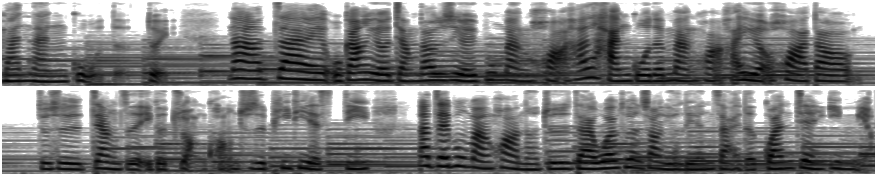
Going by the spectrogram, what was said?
蛮难过的，对。那在我刚刚有讲到，就是有一部漫画，它是韩国的漫画，它也有画到。就是这样子的一个状况，就是 PTSD。那这部漫画呢，就是在 Webtoon 上有连载的关键一秒。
